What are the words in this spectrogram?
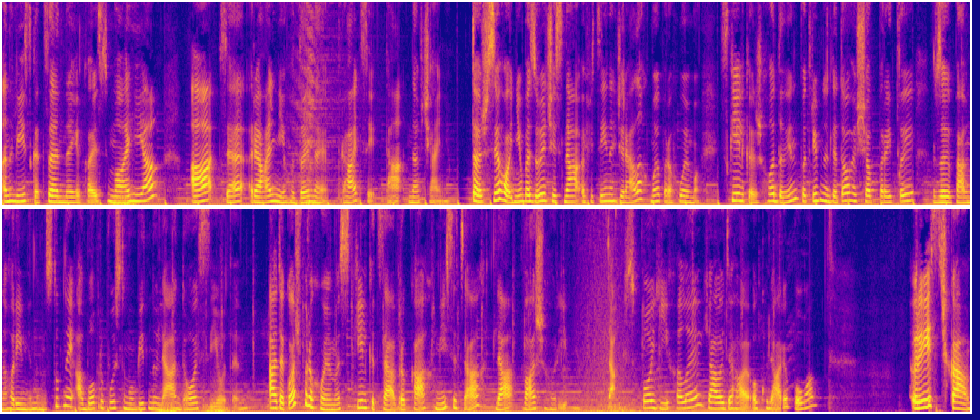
англійська це не якась магія, а це реальні години праці та навчання. Тож сьогодні, базуючись на офіційних джерелах, ми порахуємо, скільки ж годин потрібно для того, щоб перейти з певного рівня на наступний, або, припустимо, від нуля до C1. А також порахуємо, скільки це в роках, місяцях для вашого рівня. Так, поїхали. Я одягаю окуляри, бо Річка.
